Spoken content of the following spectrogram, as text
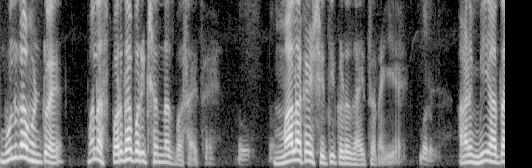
मुलगा म्हणतोय मला स्पर्धा परीक्षांनाच बसायचंय हो. मला काही शेतीकडे जायचं नाहीये बरोबर आणि मी आता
